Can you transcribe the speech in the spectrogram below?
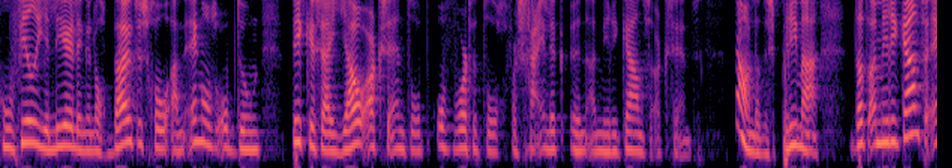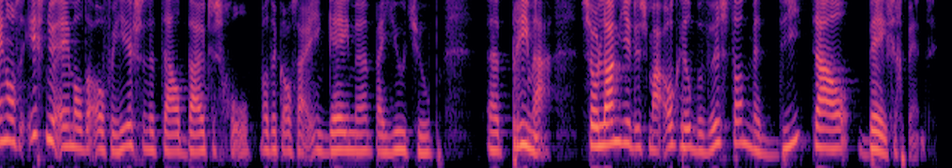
hoeveel je leerlingen nog buitenschool aan Engels opdoen, pikken zij jouw accent op of wordt het toch waarschijnlijk een Amerikaans accent. Nou, dat is prima. Dat Amerikaanse Engels is nu eenmaal de overheersende taal buitenschool. Wat ik al zei in gamen, bij YouTube. Uh, prima. zolang je dus maar ook heel bewust dan met die taal bezig bent.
